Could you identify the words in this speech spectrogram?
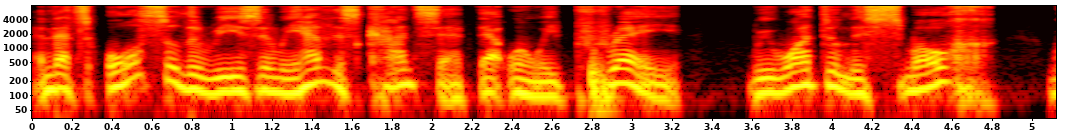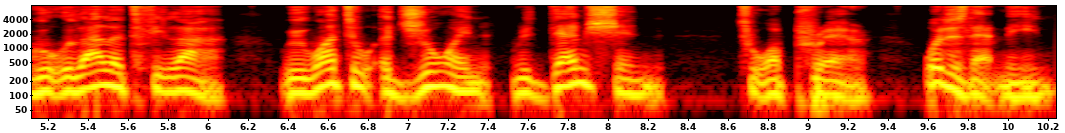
And that's also the reason we have this concept that when we pray, we want to lismoch gu'ula tefillah. We want to adjoin redemption to our prayer. What does that mean?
